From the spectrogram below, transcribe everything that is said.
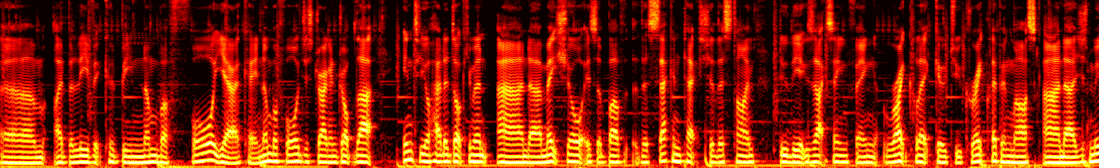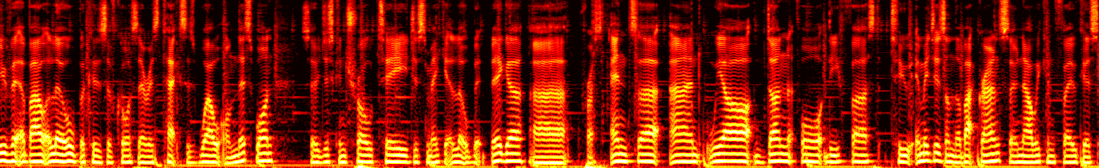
Um, I believe it could be number four. Yeah, okay, number four, just drag and drop that into your header document and uh, make sure it's above the second texture this time do the exact same thing right click go to create clipping mask and uh, just move it about a little because of course there is text as well on this one so just control T just make it a little bit bigger. Uh, press enter and we are done for the first two images on the background. So now we can focus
